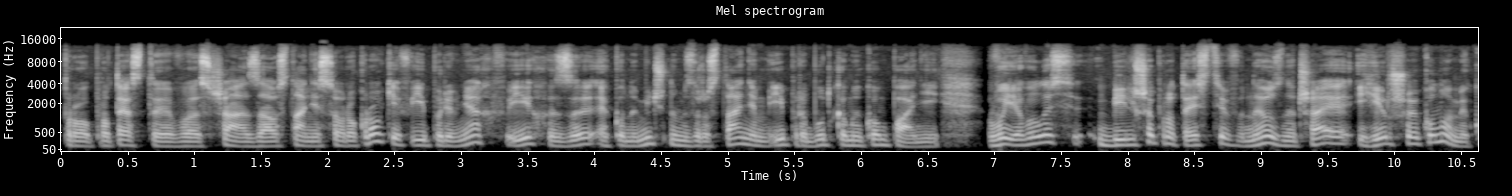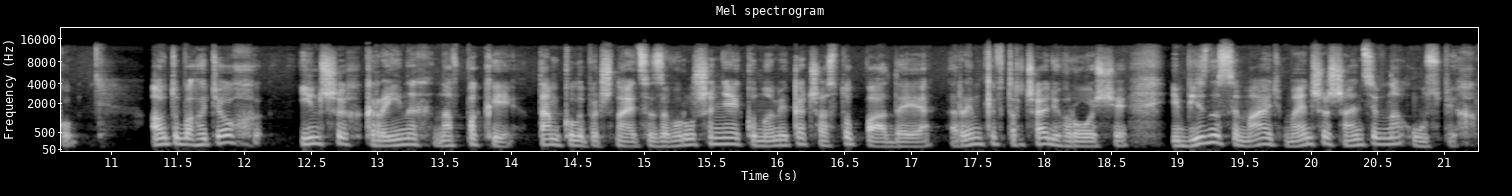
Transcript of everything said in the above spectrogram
про протести в США за останні 40 років і порівняв їх з економічним зростанням і прибутками компаній. Виявилось, більше протестів не означає гіршу економіку. А от у багатьох інших країнах навпаки, там, коли починається заворушення, економіка часто падає, ринки втрачають гроші, і бізнеси мають менше шансів на успіх.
